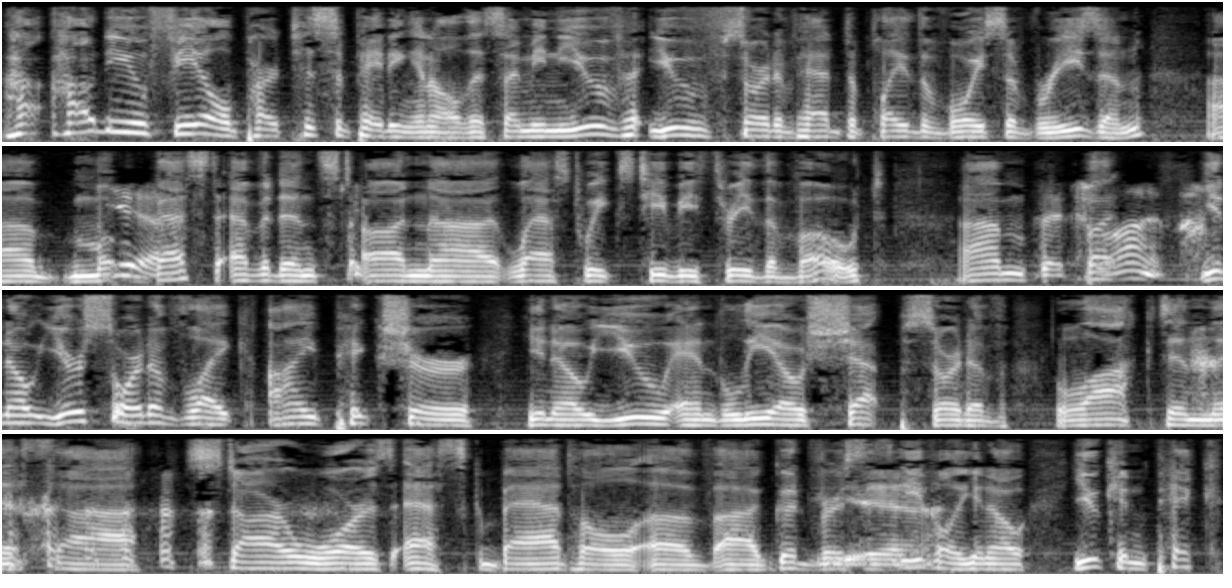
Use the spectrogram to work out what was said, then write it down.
How, how do you feel participating in all this? I mean, you've you've sort of had to play the voice of reason, uh, mo- Yeah. best evidenced on uh, last week's TV3 The Vote. Um, That's but, right. You know, you're sort of like I picture, you know, you and Leo Schep sort of locked in this uh, Star Wars esque battle of uh, good versus Yeah. evil. You know, you can pick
